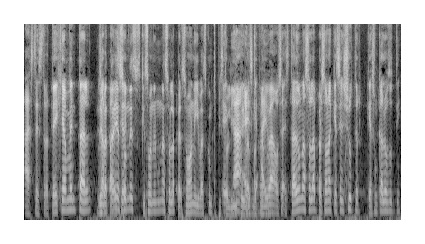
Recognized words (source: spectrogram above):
hasta estrategia mental. o De sea, batalla parecer- son esos que son en una sola persona y vas con tu Eh, pistolita ah, y vas es que matando. ahí va, o sea, está de una sola persona que es el shooter, que es un Call of Duty,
